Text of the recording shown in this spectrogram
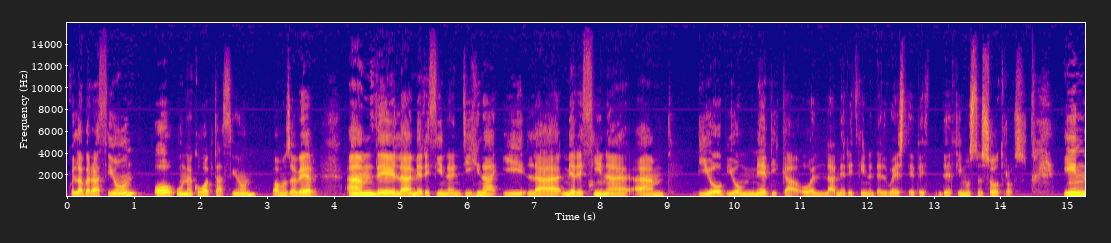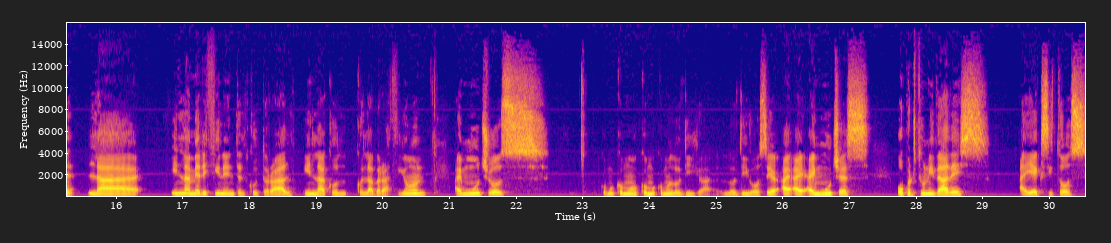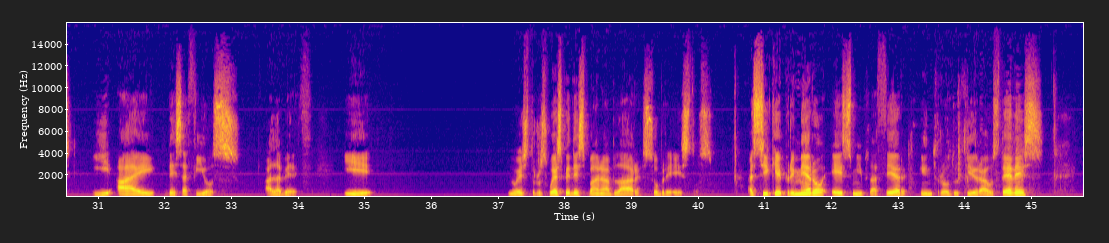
colaboración o una cooptación, vamos a ver, de la medicina indígena y la medicina bio, biomédica o la medicina del oeste, de, decimos nosotros. En la, en la medicina intercultural, en la col colaboración, hay muchos, como, como, como, como lo, diga, lo digo, o sea, hay, hay, hay muchas oportunidades, hay éxitos y hay desafíos a la vez. Y nuestros huéspedes van a hablar sobre estos. Así que primero es mi placer introducir a ustedes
